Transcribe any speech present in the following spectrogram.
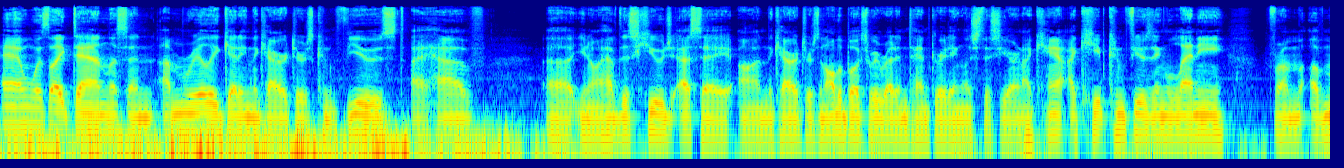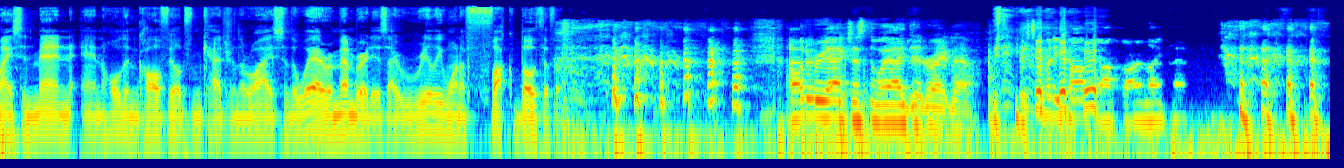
and was like, Dan, listen, I'm really getting the characters confused. I have, uh, you know, I have this huge essay on the characters and all the books we read in 10th grade English this year, and I can't, I keep confusing Lenny from Of Mice and Men and Holden Caulfield from Catcher in the Rye. So the way I remember it is I really want to fuck both of them. I would react just the way I did right now. If somebody caught me off guard like that,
